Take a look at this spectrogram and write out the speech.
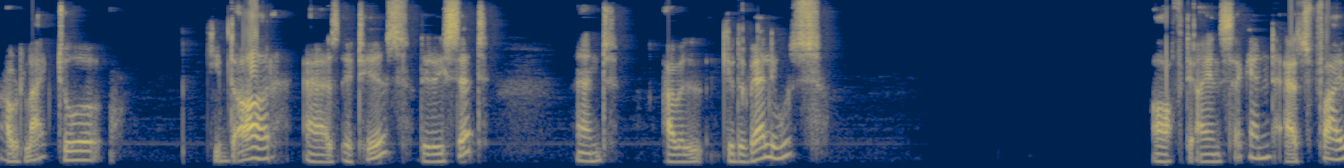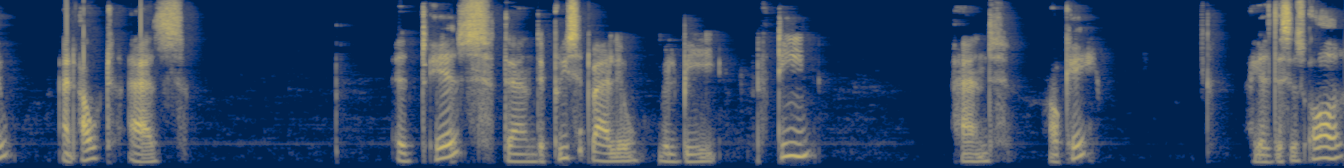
I would like to keep the R as it is the reset and I will give the values of the in second as 5 and out as it is then the preset value will be 15 and okay. I guess this is all.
